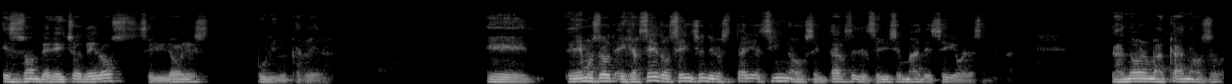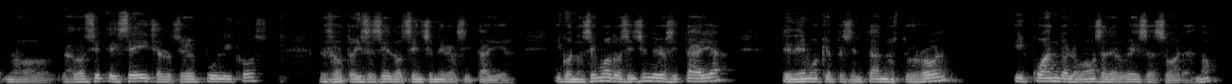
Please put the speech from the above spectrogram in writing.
Esos son derechos de los servidores públicos de carrera. tenemos ejercer docencia universitaria sin ausentarse del servicio más de seis horas semanales la norma acá, nos, la 276 a los servidores públicos les autoriza hacer docencia universitaria. Y cuando hacemos docencia universitaria, tenemos que presentar nuestro rol y cuándo lo vamos a devolver esas horas, ¿no?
